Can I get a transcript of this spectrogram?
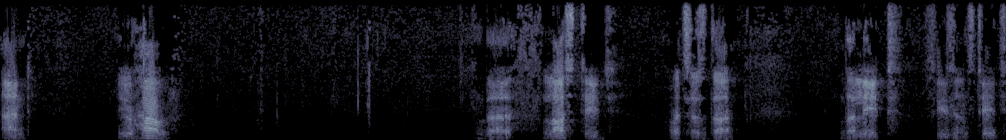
and you have the last stage which is the, the late season stage.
